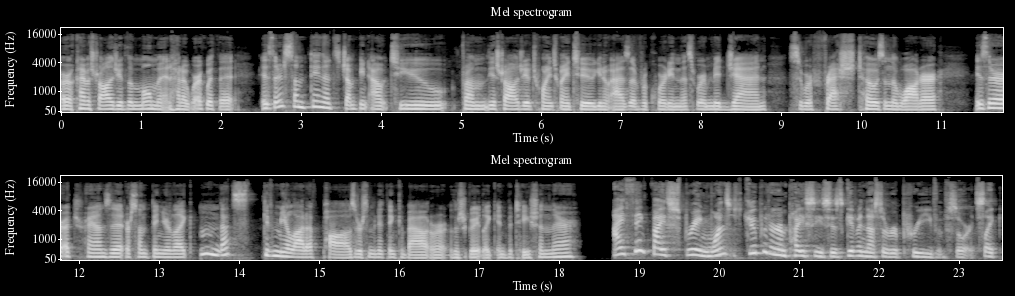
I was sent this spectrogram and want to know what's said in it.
or kind of astrology of the moment and how to work with it. Is there something that's jumping out to you from the astrology of 2022? You know, as of recording this, we're mid Jan, so we're fresh toes in the water. Is there a transit or something you're like, mm, that's giving me a lot of pause or something to think about, or there's a great like invitation there? I think by spring, once Jupiter in Pisces has given us a reprieve of sorts, like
